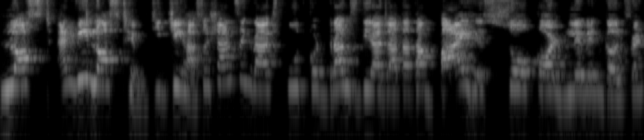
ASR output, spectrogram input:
lost and we lost him. Jiha, sushant singh rajput ko drugs diya jata tha by his so called live in girlfriend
